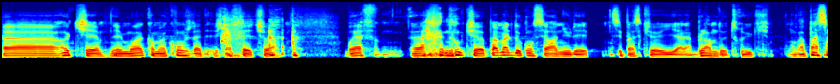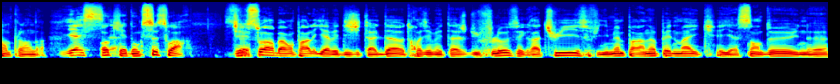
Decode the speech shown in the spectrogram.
Euh, ok, et moi, comme un con, je la, je la fais, tu vois. Bref, euh, donc euh, pas mal de concerts annulés. C'est parce qu'il y a la blinde de trucs. On va pas s'en plaindre. Yes. Ok, donc ce soir, Ce soir, bah, on parle. Il y avait Digital Da au troisième étage du Flow, c'est gratuit. Ça finit même par un open mic. Et il y a 102, une euh,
